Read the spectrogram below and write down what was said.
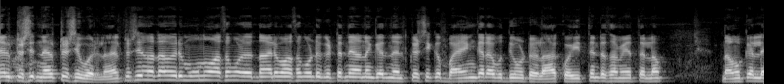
നെൽകൃഷി നെൽകൃഷി പോലുള്ള നെൽകൃഷി എന്ന് പറഞ്ഞാൽ ഒരു മൂന്ന് മാസം കൊണ്ട് നാല് മാസം കൊണ്ട് കിട്ടുന്നതാണെങ്കിൽ നെൽകൃഷിക്ക് ഭയങ്കര ബുദ്ധിമുട്ടുകൾ. ആ കൊയ്ത്തിന്റെ സമയത്തെല്ലാം നമുക്കല്ല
